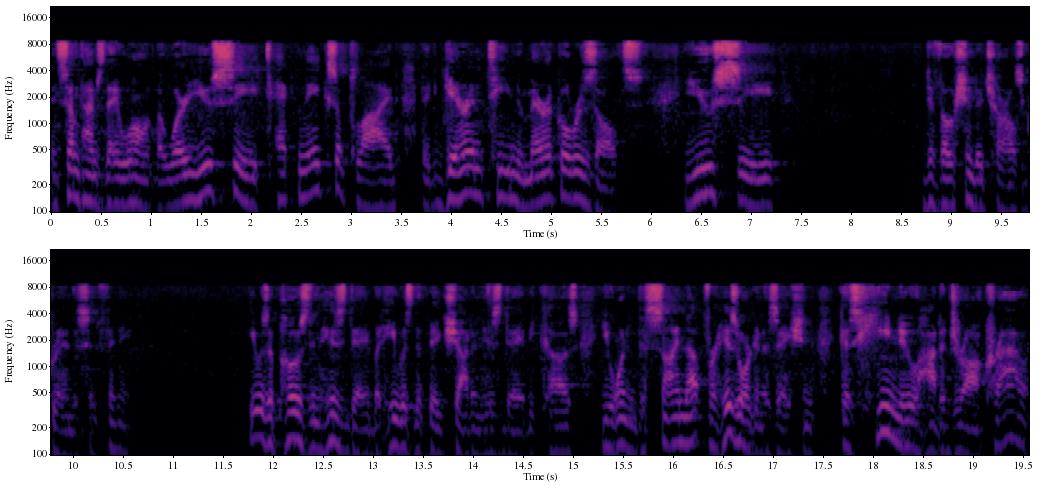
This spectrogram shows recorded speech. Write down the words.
and sometimes they won't. But where you see techniques applied that guarantee numerical results, you see devotion to Charles Grandison Finney. He was opposed in his day, but he was the big shot in his day because you wanted to sign up for his organization because he knew how to draw a crowd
